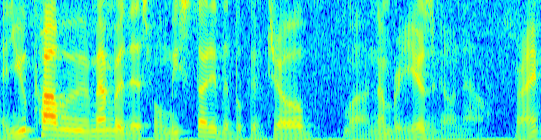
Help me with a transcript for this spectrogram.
And you probably remember this when we studied the book of Job, well, a number of years ago now, right?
